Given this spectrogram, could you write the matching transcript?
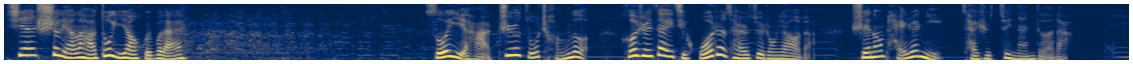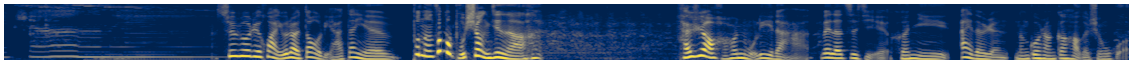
先失联了哈，都一样回不来。所以哈，知足常乐，和谁在一起活着才是最重要的，谁能陪着你才是最难得的。虽说这话有点道理啊，但也不能这么不上进啊，还是要好好努力的啊，为了自己和你爱的人能过上更好的生活。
